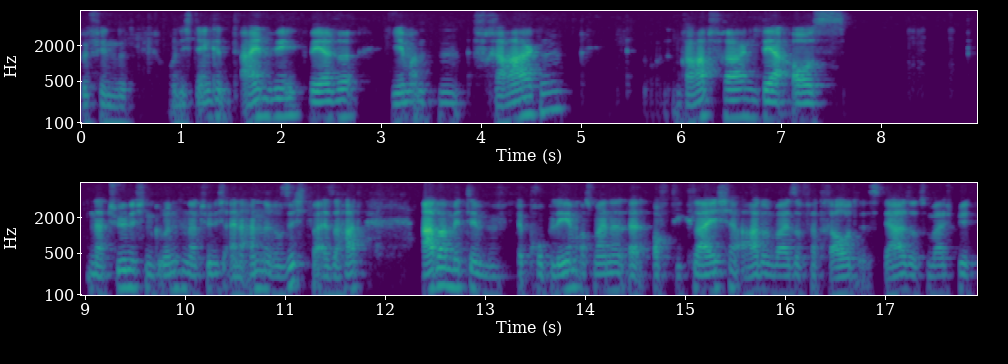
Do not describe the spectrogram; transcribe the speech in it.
befindet. Und ich denke, ein Weg wäre, jemanden fragen Rat fragen, der aus natürlichen Gründen natürlich eine andere Sichtweise hat, aber mit dem Problem aus meiner äh, auf die gleiche Art und Weise vertraut ist. Ja, also, zum Beispiel,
